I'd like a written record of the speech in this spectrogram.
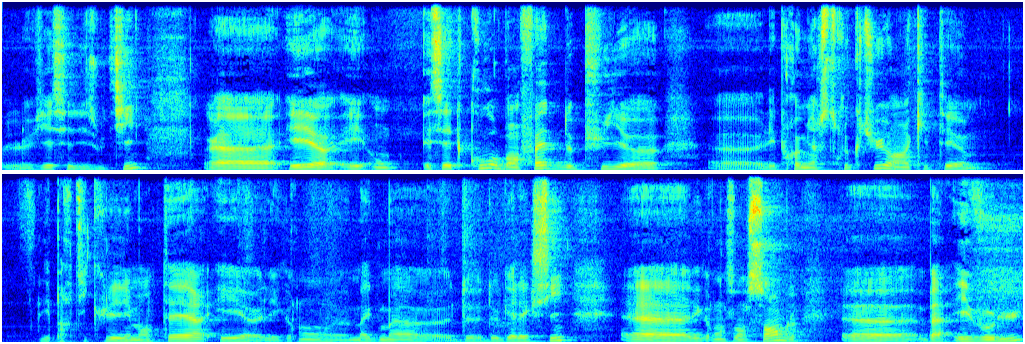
Le levier, c'est des outils. Euh, et, euh, et, et, cette courbe, en fait, depuis euh, les premières structures, hein, qui étaient les particules élémentaires et les grands magmas de, galaxies, les grands ensembles, bah, évoluent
